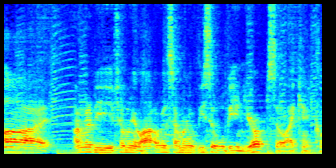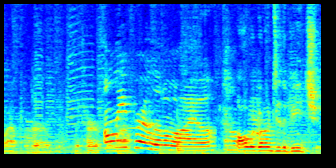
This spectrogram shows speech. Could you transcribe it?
Uh, I'm gonna be filming a lot over the summer. Lisa will be in Europe, so I can't collab for her with her. For Only while. for a little while. Oh, we're going to the beach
